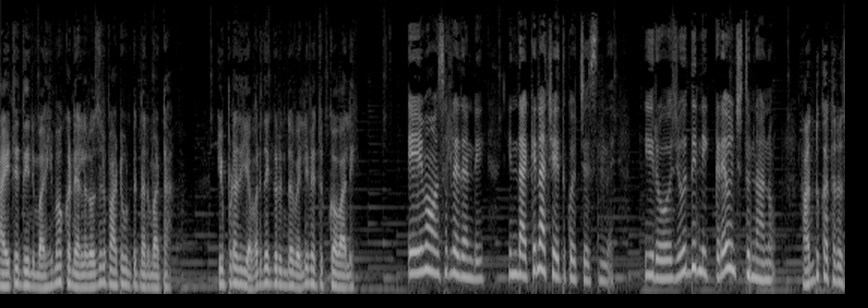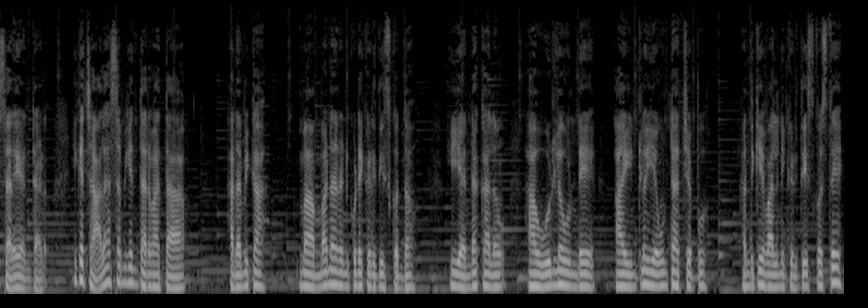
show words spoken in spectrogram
అయితే దీని మహిమ ఒక నెల రోజుల పాటు ఉంటుందన్నమాట. ఇప్పుడు అది ఎవరి దగ్గర ఉందో వెళ్ళి వెతుక్కోవాలి. ఏం అవసరం లేదండి. ఇందాకే నా చేతికి వచ్చేసింది ఈ రోజు దీన్ని ఇక్కడే ఉంచుతున్నాను. అందుకు అతను సరే అంటాడు. ఇక చాలా సమయం తర్వాత అనామిక మా అమ్మ నాన్నని కూడా ఇక్కడికి తీసుకొద్దాం. ఈ ఎండాకాలం ఆ ఊళ్ళో ఉండే ఆ ఇంట్లో ఏముంటారు చెప్పు. అందుకే వాళ్ళని ఇక్కడ తీసుకొస్తే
